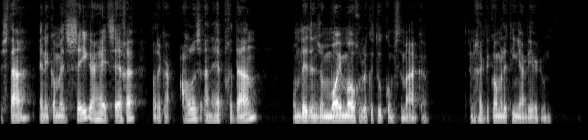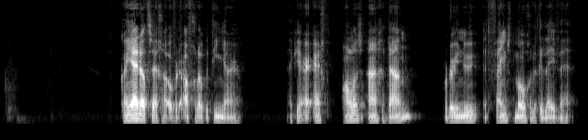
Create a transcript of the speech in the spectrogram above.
sta. En ik kan met zekerheid zeggen dat ik er alles aan heb gedaan. om dit een zo mooi mogelijke toekomst te maken. En dat ga ik de komende tien jaar weer doen. Kan jij dat zeggen over de afgelopen tien jaar? Heb je er echt alles aan gedaan, waardoor je nu het fijnst mogelijke leven hebt?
